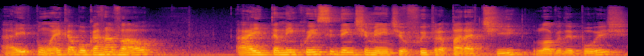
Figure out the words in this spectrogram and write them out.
Aí, pum, aí acabou o carnaval. Aí também, coincidentemente, eu fui para Paraty logo depois.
